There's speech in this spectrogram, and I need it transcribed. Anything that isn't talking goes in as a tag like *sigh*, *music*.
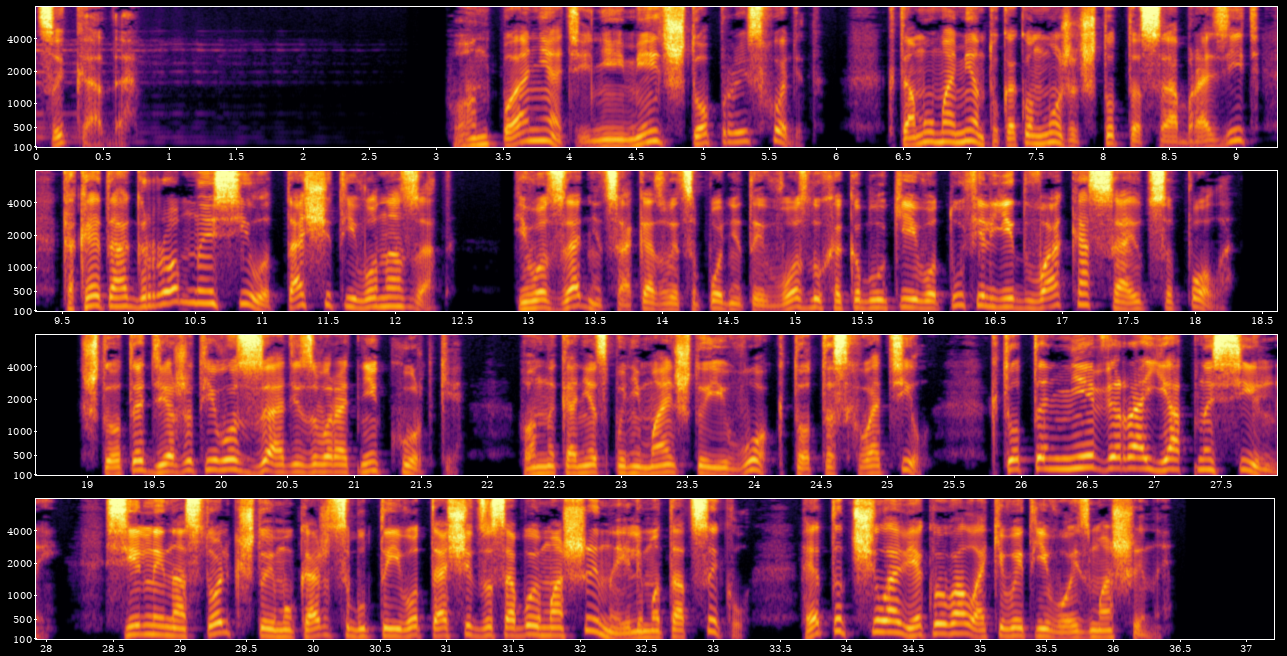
Цикада. Он понятия не имеет, что происходит. К тому моменту, как он может что-то сообразить, какая-то огромная сила тащит его назад. Его задница оказывается поднятой в воздух, а каблуки его туфель едва касаются пола. Что-то держит его сзади за воротник куртки. Он, наконец, понимает, что его кто-то схватил. Кто-то невероятно сильный. Сильный настолько, что ему кажется, будто его тащит за собой машина или мотоцикл. Этот человек выволакивает его из машины.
